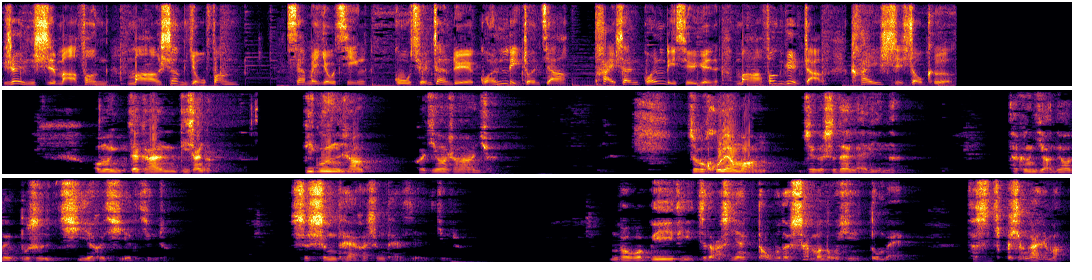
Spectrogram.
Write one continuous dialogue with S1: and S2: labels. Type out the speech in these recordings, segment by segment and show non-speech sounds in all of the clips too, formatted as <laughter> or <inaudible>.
S1: 认识马方，马上有方。下面有请股权战略管理专家、泰山管理学院马方院长开始授课。
S2: 我们再看第三个，低供应商和经销商安全。这个互联网这个时代来临呢，它更强调的不是企业和企业的竞争，是生态和生态之间的竞争。你包括 BAT 这段时间捣鼓的什么东西都买，他是想干什么？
